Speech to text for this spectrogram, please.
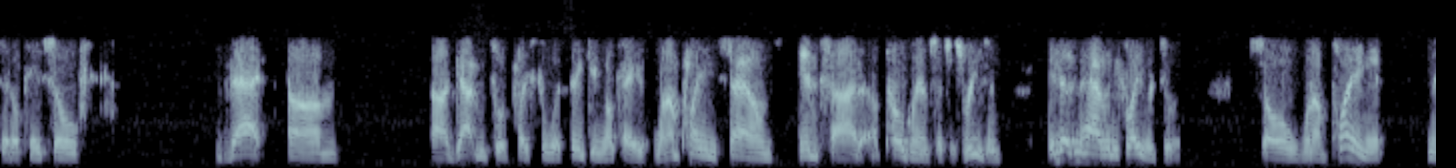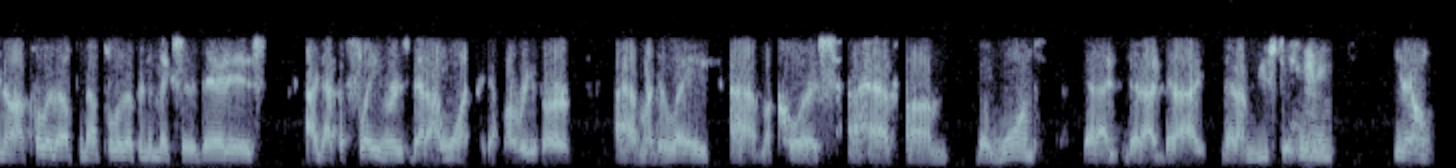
said, okay, so that um, uh, got me to a place to where thinking, okay, when I'm playing sounds inside a program such as Reason, it doesn't have any flavor to it. So when I'm playing it, you know, I pull it up and I pull it up in the mixer. There it is. I got the flavors that I want. I got my reverb. I have my delay. I have my chorus. I have um, the warmth that I that I that I that I'm used to hearing. You know,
